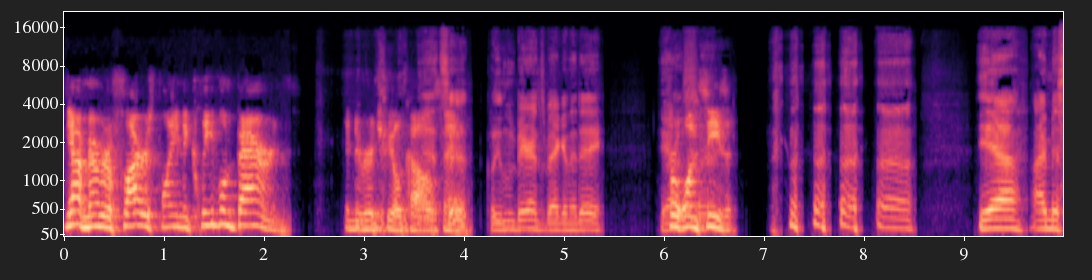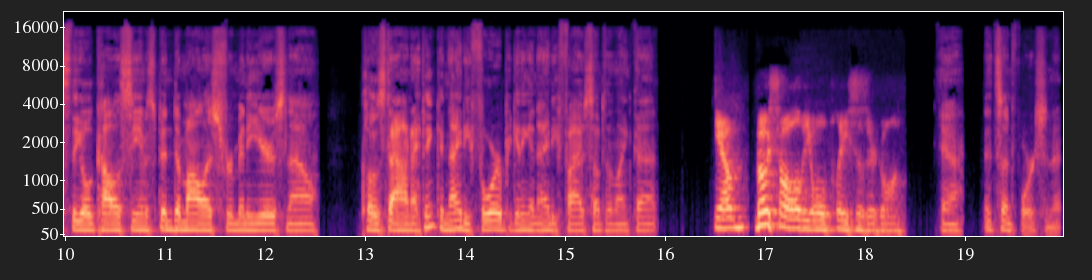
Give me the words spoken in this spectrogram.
Yeah, I remember the Flyers playing the Cleveland Barons in the Richfield That's Coliseum it. Cleveland Barons back in the day. Yeah, for one sir. season. yeah, I miss the old Coliseum. It's been demolished for many years now. Closed down, I think, in '94, beginning of '95, something like that. Yeah, most of all the old places are gone. Yeah, it's unfortunate.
